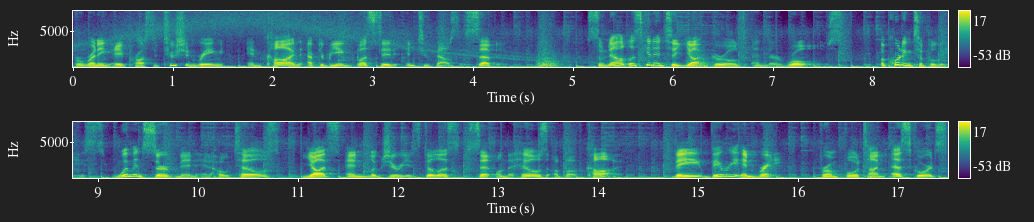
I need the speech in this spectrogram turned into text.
for running a prostitution ring in Cannes after being busted in 2007. So now let's get into yacht girls and their roles. According to police, women serve men in hotels, yachts, and luxurious villas set on the hills above Cannes. They vary in rank, from full-time escorts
